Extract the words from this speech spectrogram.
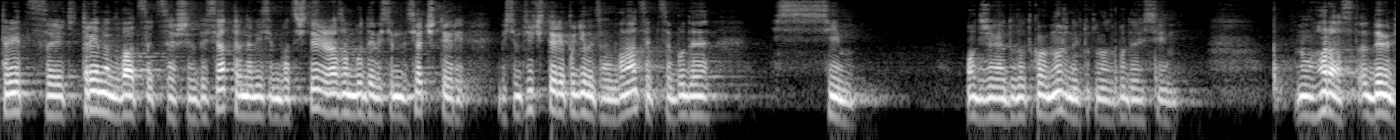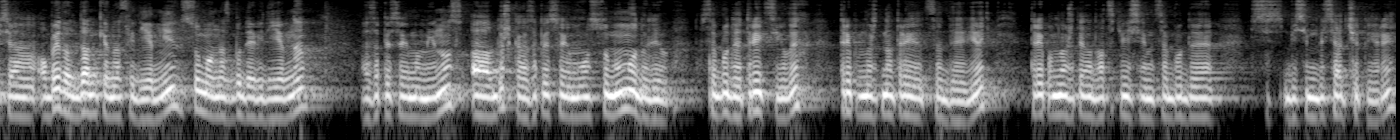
30, 3 на 20 це 60, 3 на 8 24, разом буде 84. 84 поділиться на 12, це буде 7. Отже, додатковий множник тут у нас буде 7. Ну, гаразд, дивимося, обидва доданки у нас від'ємні. Сума у нас буде від'ємна. Записуємо мінус, а в дужках записуємо суму модулів. Це буде 3 цілих. 3 помножити на 3 це 9. 3 помножити на 28 це буде 84.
